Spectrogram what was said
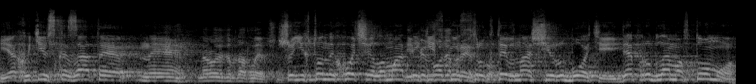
Я хотів сказати, Народний депутат Левченко. що ніхто не хоче ламати І якийсь підводимо конструктив в нашій роботі. Йде проблема в тому,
